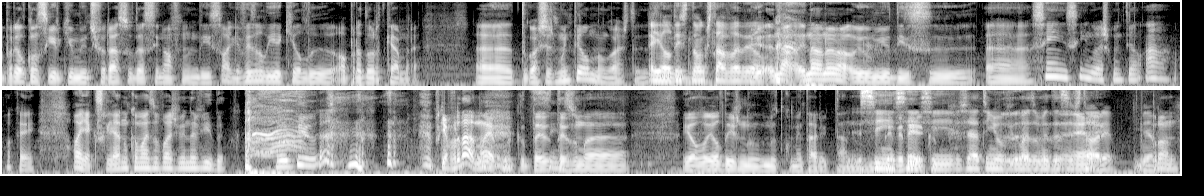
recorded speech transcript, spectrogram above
para ele conseguir que o miúdo chorasse, o Dustin Hoffman disse: Olha, vês ali aquele operador de câmara. Ah, tu gostas muito dele, não gostas? Aí ele disse que não gostava dele. não, não, não, não. O miúdo disse: ah, Sim, sim, gosto muito dele. Ah, ok. Olha, é que se calhar nunca mais o vais ver na vida. Porque é verdade, não é? Porque tens, tens uma. Ele, ele diz no, no documentário que está no Sim, DVD. sim, que- sim, já tinha ouvido mais ou menos essa É, história. Yeah. Pronto,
